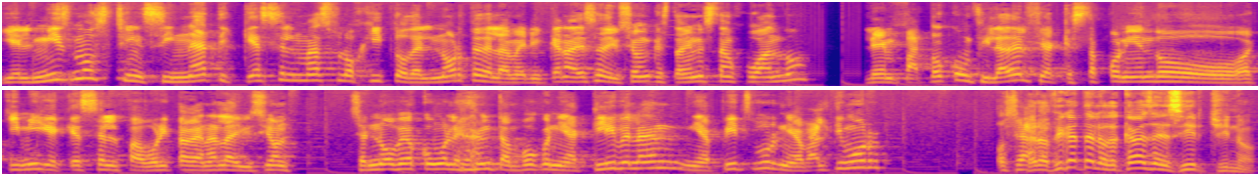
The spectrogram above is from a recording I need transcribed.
Y el mismo Cincinnati, que es el más flojito del norte de la americana de esa división que también están jugando, le empató con Filadelfia, que está poniendo aquí Miguel, que es el favorito a ganar la división. O sea, no veo cómo le ganan tampoco ni a Cleveland, ni a Pittsburgh, ni a Baltimore. O sea, Pero fíjate lo que acabas de decir, Chino.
